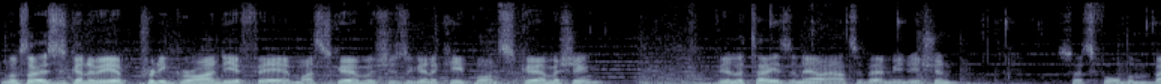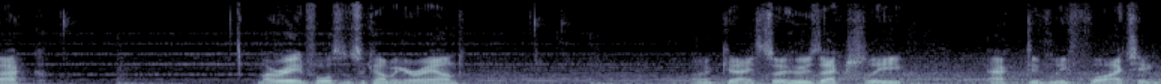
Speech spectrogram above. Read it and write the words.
Looks like this is going to be a pretty grindy affair. My skirmishers are going to keep on skirmishing. Velites are now out of ammunition, so let's fall them back. My reinforcements are coming around. Okay, so who's actually actively fighting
